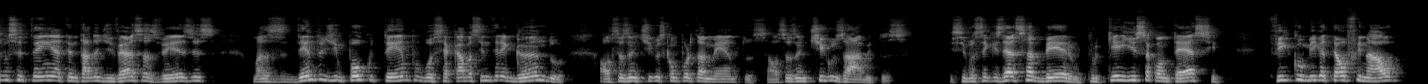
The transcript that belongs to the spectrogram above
você tenha tentado diversas vezes, mas dentro de pouco tempo você acaba se entregando aos seus antigos comportamentos, aos seus antigos hábitos. E se você quiser saber o porquê isso acontece, fique comigo até o final,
